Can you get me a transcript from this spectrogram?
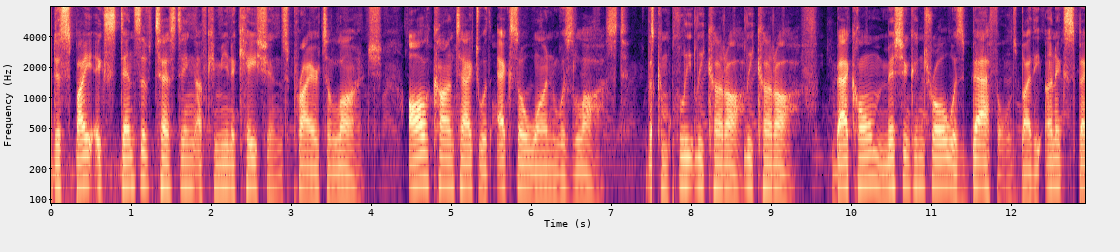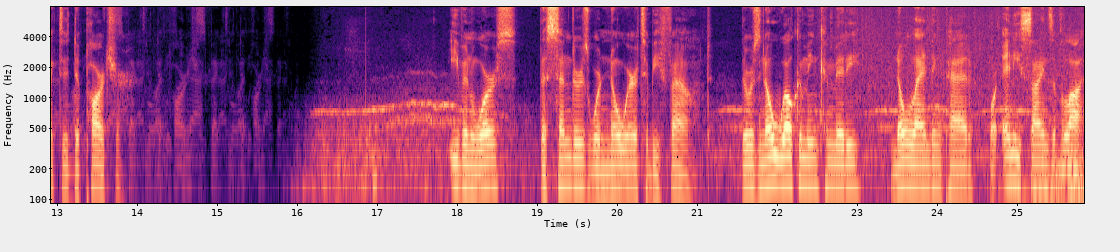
Despite extensive testing of communications prior to launch, all contact with Exo 1 was lost. The completely cut off. Cut off. Back home, Mission Control was baffled by the unexpected departure. Even worse, the senders were nowhere to be found. There was no welcoming committee, no landing pad, or any signs of life.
